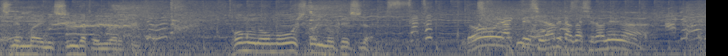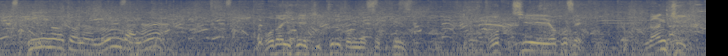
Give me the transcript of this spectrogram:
8年前に死んだと言われていた。トムのもう一人の弟子だ。どうやって調べたか知らねえが。見事なもんだな。古代兵器プルトンの設計図。こっちへよこせ。フランキー。て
